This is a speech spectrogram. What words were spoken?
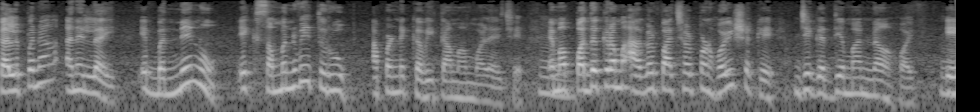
કલ્પના અને લય એ બંનેનું એક સમન્વિત રૂપ આપણને કવિતામાં મળે છે. એમાં પદક્રમ આગળ પાછળ પણ હોઈ શકે જે ગદ્યમાં ન હોય. એ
